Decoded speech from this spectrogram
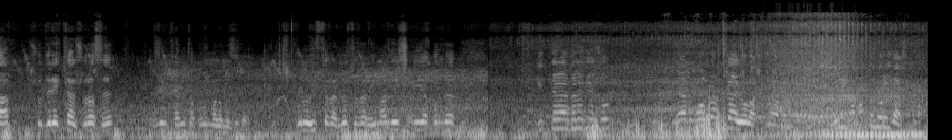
alan, şu direkten şurası bizim kendi tapulu malımızdı. Burada 3 sefer, 4 sefer imar değişikliği yapıldı. Gittiler belediye çok. Yani oradan bir daha yol açtılar. Orayı kapattım, orayı da açtım.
